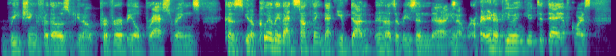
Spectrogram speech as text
reaching for those, you know, proverbial brass rings because, you know, clearly that's something that you've done. You know, a reason, uh, you know, we're, we're interviewing you today, of course.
